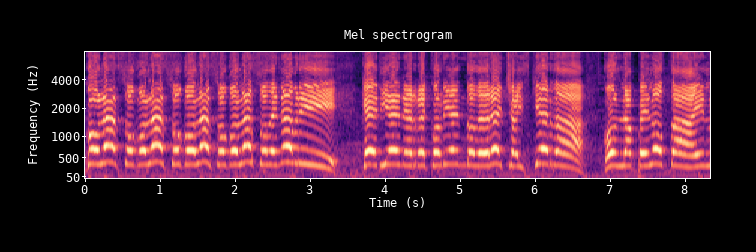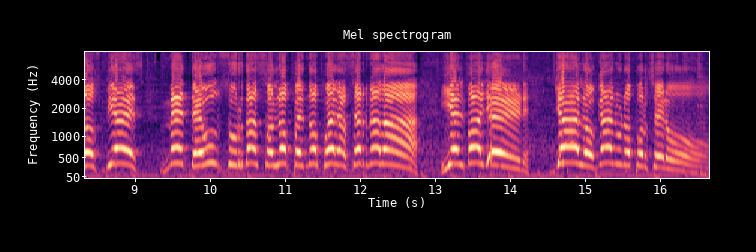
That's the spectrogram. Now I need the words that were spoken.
¡Golazo, golazo, golazo, golazo de Nabri! Que viene recorriendo de derecha a izquierda con la pelota en los pies. Mete un zurdazo López, no puede hacer nada. Y el Bayern ya lo gana 1 por 0.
